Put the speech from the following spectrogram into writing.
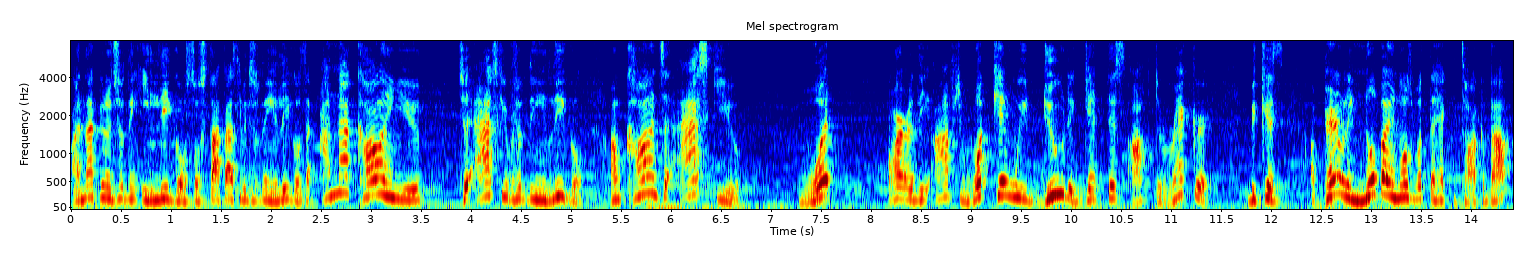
I'm not going to do something illegal, so stop asking me to do something illegal. It's like, I'm not calling you to ask you for something illegal. I'm calling to ask you, what are the options? What can we do to get this off the record? Because apparently nobody knows what the heck to talk about.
